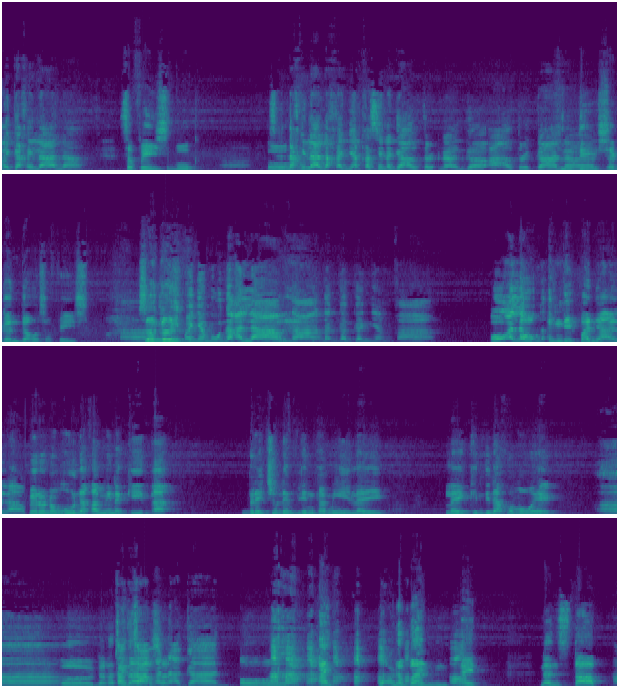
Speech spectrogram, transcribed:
nagkakilala. Sa Facebook. Ah, Oo. nakilala ka niya kasi nag-alter, nag-alter ka na. Hindi, sa ganda ko sa Facebook. Ah, sa hindi gan- pa niya muna alam na naggaganyan ka. O alam Oh, na, hindi pa niya alam. Pero nung una kami nagkita, diretso live-in kami. Like, like hindi na ako umuwi. ah, Oh, nakatira ako sa... na agad. Oo. Ay, oo naman. Oh. Night, non-stop. In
